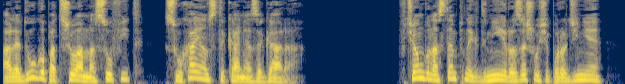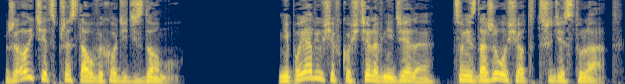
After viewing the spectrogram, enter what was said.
Ale długo patrzyłam na sufit, słuchając tykania zegara. W ciągu następnych dni rozeszło się po rodzinie, że ojciec przestał wychodzić z domu. Nie pojawił się w kościele w niedzielę, co nie zdarzyło się od 30 lat.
